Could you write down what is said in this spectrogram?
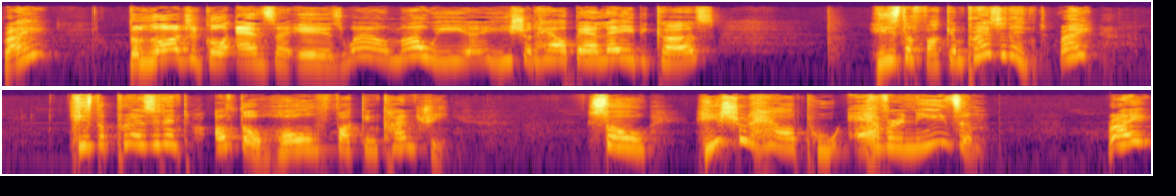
Right? The logical answer is, well, Maui, uh, he should help LA because he's the fucking president, right? He's the president of the whole fucking country. So he should help whoever needs him, right?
